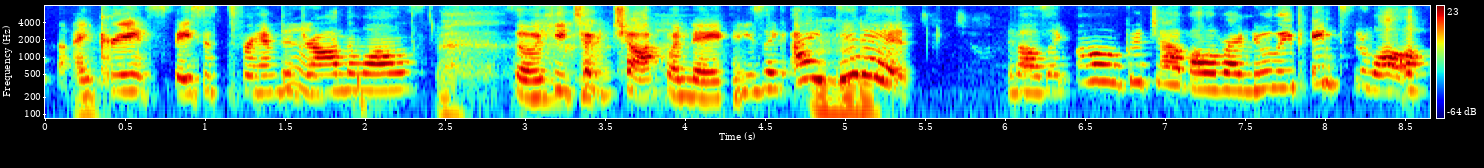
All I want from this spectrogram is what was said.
I create spaces for him to yeah. draw on the walls. So he took chalk one day and he's like, I did it. And I was like, oh, good job, all of our newly painted wall.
